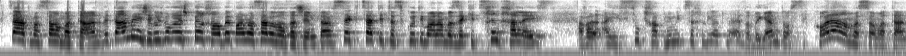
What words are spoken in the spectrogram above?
קצת משא ומתן, ותאמין שקדוש ברוך הוא ישפיע לך הרבה פרנסה בעזרת השם, תעשה קצת התעסקות עם העולם הזה, כי צריכים לך לייס, אבל העיסוק שלך הפנימי צריך להיות מעבר, וגם אם אתה עושה כל היום משא ומתן,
